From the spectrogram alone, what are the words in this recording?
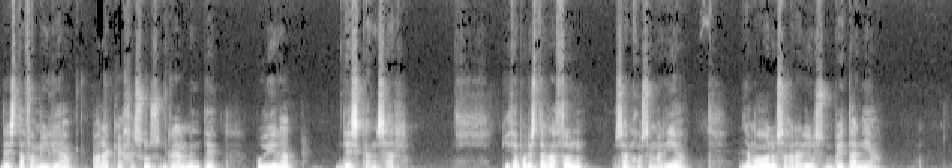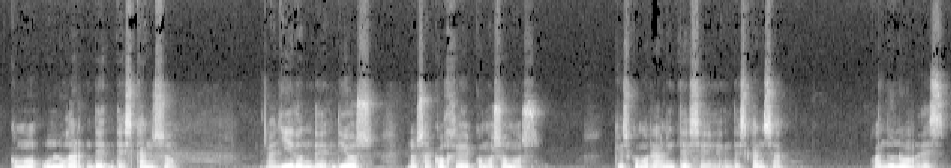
de esta familia para que Jesús realmente pudiera descansar. Quizá por esta razón San José María llamaba a los agrarios Betania, como un lugar de descanso, allí donde Dios nos acoge como somos, que es como realmente se descansa, cuando uno es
